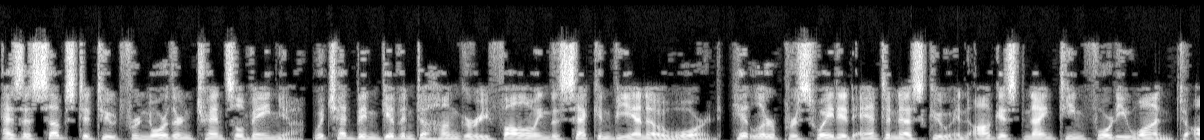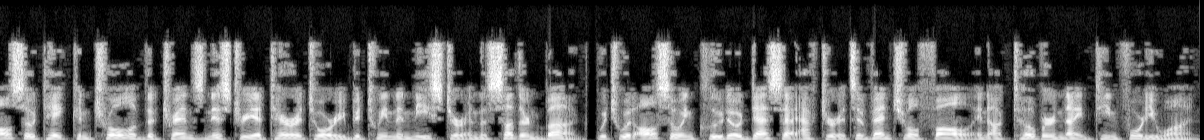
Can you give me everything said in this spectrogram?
As a substitute for northern Transylvania, which had been given to Hungary following the Second Vienna Award, Hitler persuaded Antonescu in August 1941 to also take control of the Transnistria territory between the Dniester and the southern Bug, which would also include Odessa after its eventual fall in October 1941.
